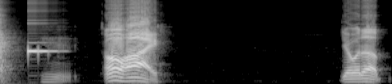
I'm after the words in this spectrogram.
Hmm. Oh, hi. Yo, what up?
